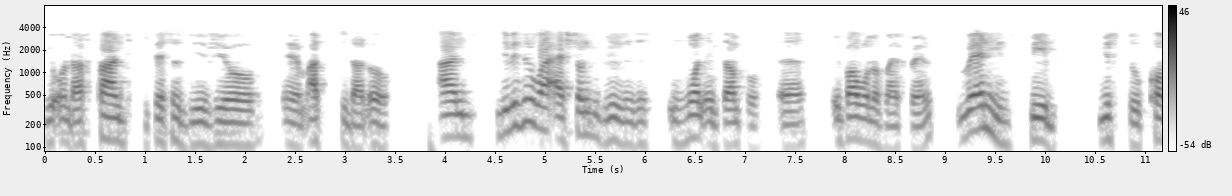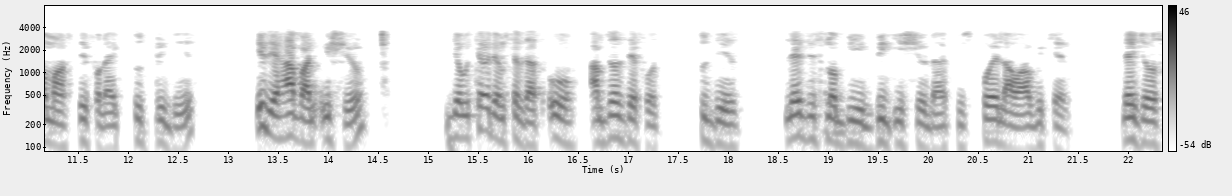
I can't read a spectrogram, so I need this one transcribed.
you understand the person's behavior, um, attitude and all. And the reason why I strongly believe in this is one example uh, about one of my friends. When his babe used to come and stay for like two, three days, if they have an issue, they will tell themselves that, oh, I'm just there for two days. Let this not be a big issue that will spoil our weekend. Let's just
